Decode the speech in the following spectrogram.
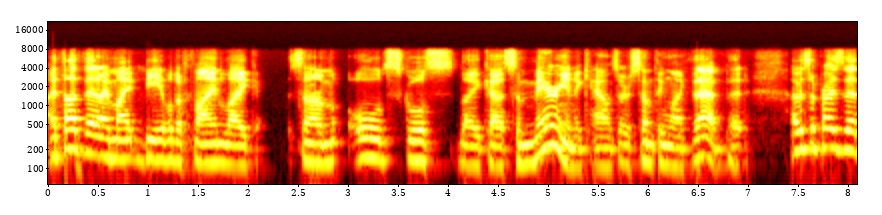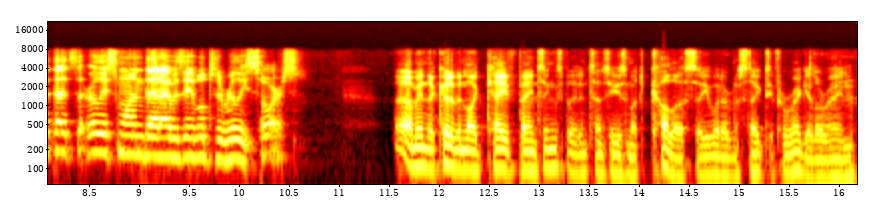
I thought that I might be able to find like some old school like uh, Sumerian accounts or something like that, but I was surprised that that's the earliest one that I was able to really source. Well, I mean, there could have been like cave paintings, but they didn't tend to use much color, so you would have mistaked it for regular rain.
